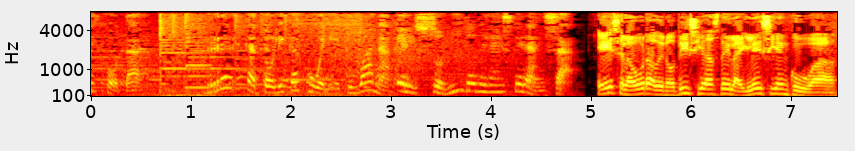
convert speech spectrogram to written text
RCJ. Red Católica Juvenil Cubana, el sonido de la esperanza. Es la hora de noticias de la Iglesia en Cuba.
